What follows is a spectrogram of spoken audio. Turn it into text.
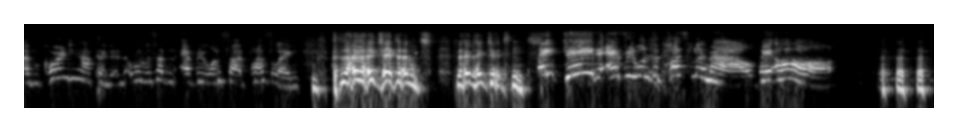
um, quarantine happened, and all of a sudden everyone started puzzling. no, they didn't. No, they didn't. They did. Everyone's a puzzler now. They are.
